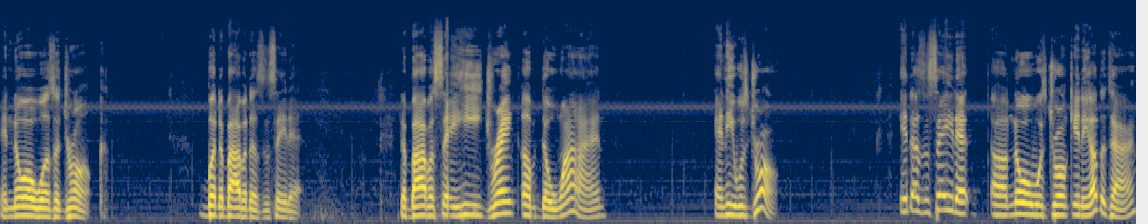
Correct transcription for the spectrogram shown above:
and Noah was a drunk. But the Bible doesn't say that. The Bible say he drank of the wine and he was drunk. It doesn't say that uh, Noah was drunk any other time.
